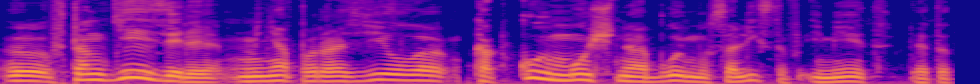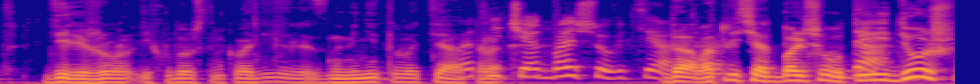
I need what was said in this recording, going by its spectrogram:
Э, В Тангейзере меня поразило, какую мощную обойму солистов имеет этот дирижер и художественный руководитель знаменитого В театра. отличие от Большого театра. Да, в отличие от большого, Да. ты идешь,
